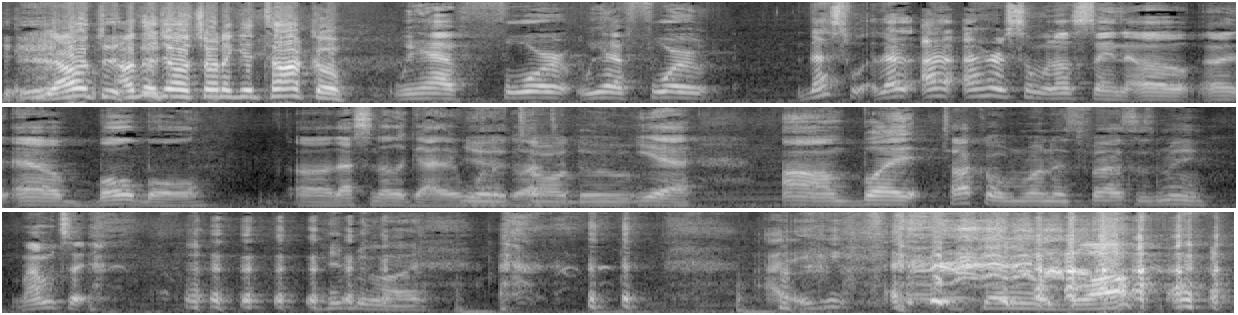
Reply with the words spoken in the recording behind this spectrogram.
Y'all, I thought y'all was trying to get Tacko. we have four we have four that's what that, I, I heard someone else saying uh uh, uh Bol Bol uh that's another guy that Yeah, wanna go tall after. dude. Yeah. Um but Tacko run as fast as me. I'm gonna tell He'd be like, I, he, can't even block.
